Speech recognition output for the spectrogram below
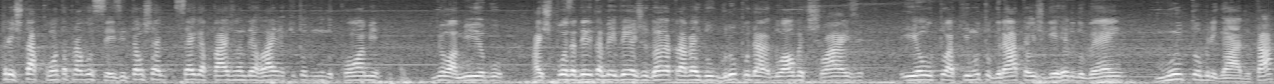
prestar conta para vocês. Então segue a página underline aqui todo mundo come, meu amigo. A esposa dele também vem ajudando através do grupo da- do Albert Schweitzer. E eu tô aqui muito grato aos Guerreiros do Bem. Muito obrigado, tá?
